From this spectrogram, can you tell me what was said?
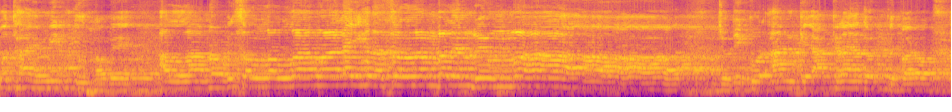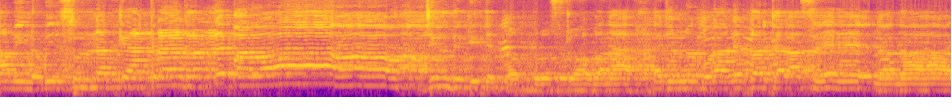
কোথায় মৃত্যু হবে? আল্লাহ নবী সাল্লাল্লাহু যদি কোরআনকে আঁকড়ায় ধরতে পারো, আমি নবীর সুন্নাতকে আঁকড়ায় ধরতে পারো। জিন্দগিতে পথভ্রষ্ট হবে না। এজন্য কোরআনের দরকার আছে না নাই?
